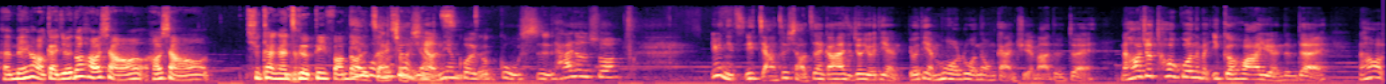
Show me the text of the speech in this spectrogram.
很美好，感觉都好想要好想要去看看这个地方到底长什么样念过一个故事，他就是说，因为你你讲这个小镇刚开始就有点有点没落那种感觉嘛，对不对？然后就透过那么一个花园，对不对？然后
